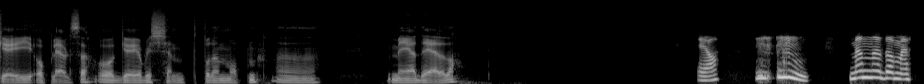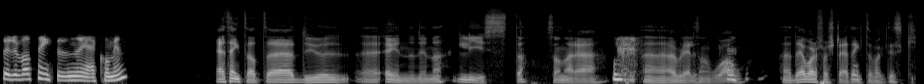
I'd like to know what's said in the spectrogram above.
gøy opplevelse, og gøy å bli kjent på den måten uh, med dere, da. Ja. Men eh, da må jeg spørre, hva tenkte du når jeg kom inn? Jeg tenkte at uh, du, øynene dine lyste sånn derre Jeg ble litt sånn wow. Det var det første jeg tenkte, faktisk.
